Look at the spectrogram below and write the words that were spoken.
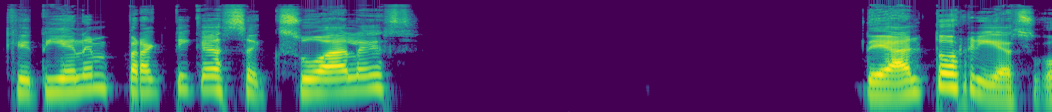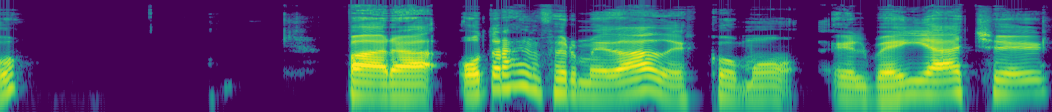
que tienen prácticas sexuales de alto riesgo para otras enfermedades como el VIH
